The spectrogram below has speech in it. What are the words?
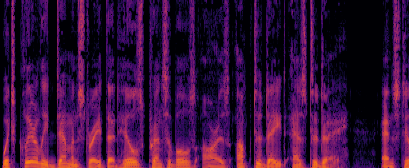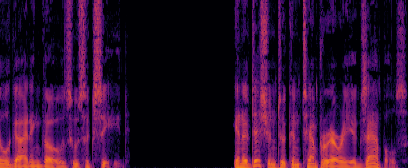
which clearly demonstrate that Hill's principles are as up to date as today and still guiding those who succeed. In addition to contemporary examples,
